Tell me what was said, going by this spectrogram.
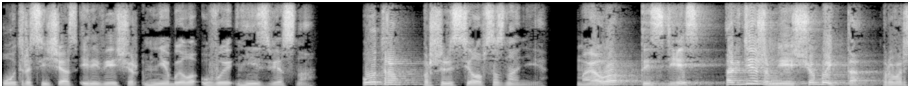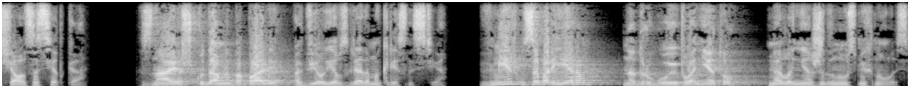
Утро сейчас или вечер мне было, увы, неизвестно. «Утро!» – прошелестело в сознании. «Мэлло, ты здесь? А где же мне еще быть-то?» – проворчала соседка. «Знаешь, куда мы попали?» — обвел я взглядом окрестности. «В мир за барьером. На другую планету?» Мелла неожиданно усмехнулась.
